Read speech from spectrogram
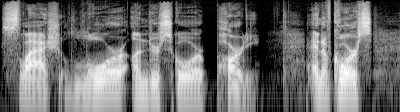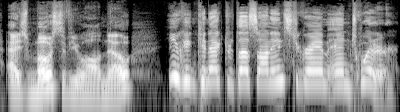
slash lore underscore party. And of course, as most of you all know, you can connect with us on Instagram and Twitter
